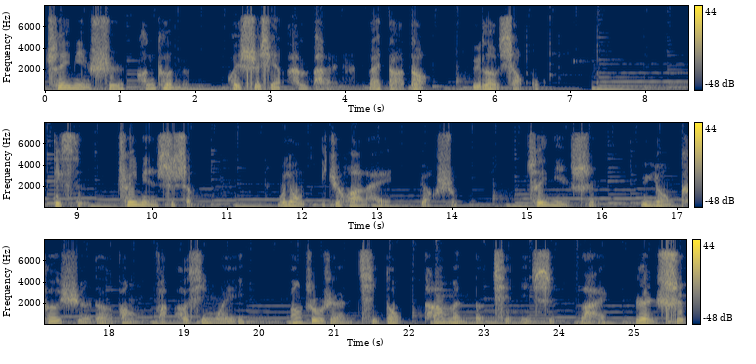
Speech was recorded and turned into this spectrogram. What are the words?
催眠师很可能会事先安排来达到。娱乐效果。第四，催眠是什么？我用一句话来表述：催眠是运用科学的方法和行为，帮助人启动他们的潜意识，来认识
